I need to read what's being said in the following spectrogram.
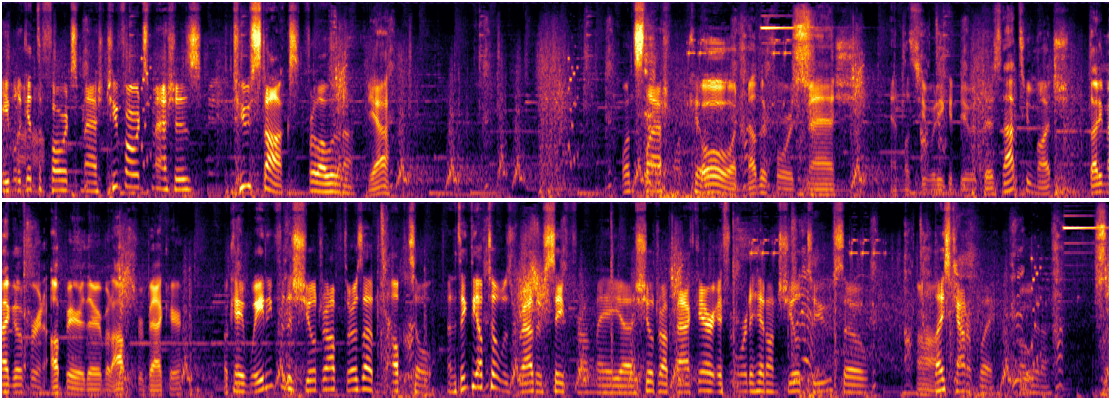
Able to get the forward smash. Two forward smashes, two stocks for La Luna. Yeah. One slash, one kill. Oh, another forward smash. And let's see what he can do with this. Not too much. Thought he might go for an up air there, but opts for back air. Okay, waiting for the shield drop, throws out an up tilt. And I think the up tilt was rather safe from a uh, shield drop back air if it were to hit on shield too. So Uh-huh. nice counterplay. Oh.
